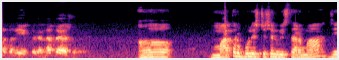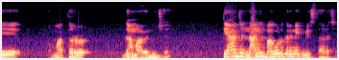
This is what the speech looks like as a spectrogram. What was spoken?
ના બને એ પ્રકારના પ્રયાસો કર્યા. માતર પોલીસ સ્ટેશન વિસ્તારમાં જે માતર ગામ આવેલું છે. ત્યાં જ નાની ભાગોળ કરીને એક વિસ્તાર છે.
